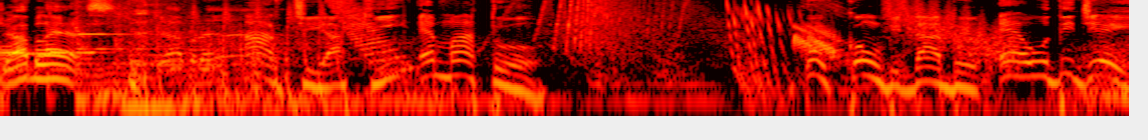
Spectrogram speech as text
Já bless. Arte aqui é mato. O convidado é o DJ.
